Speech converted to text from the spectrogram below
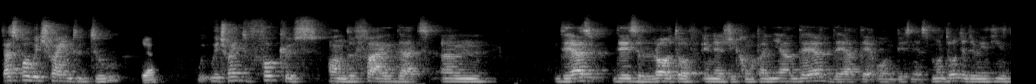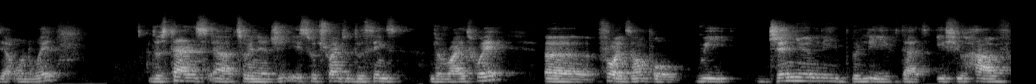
that's what we're trying to do. Yeah. We're trying to focus on the fact that um, there's there's a lot of energy company out there. They have their own business model. They're doing things their own way the stance uh, to energy is to try to do things the right way. Uh, for example, we genuinely believe that if you have,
